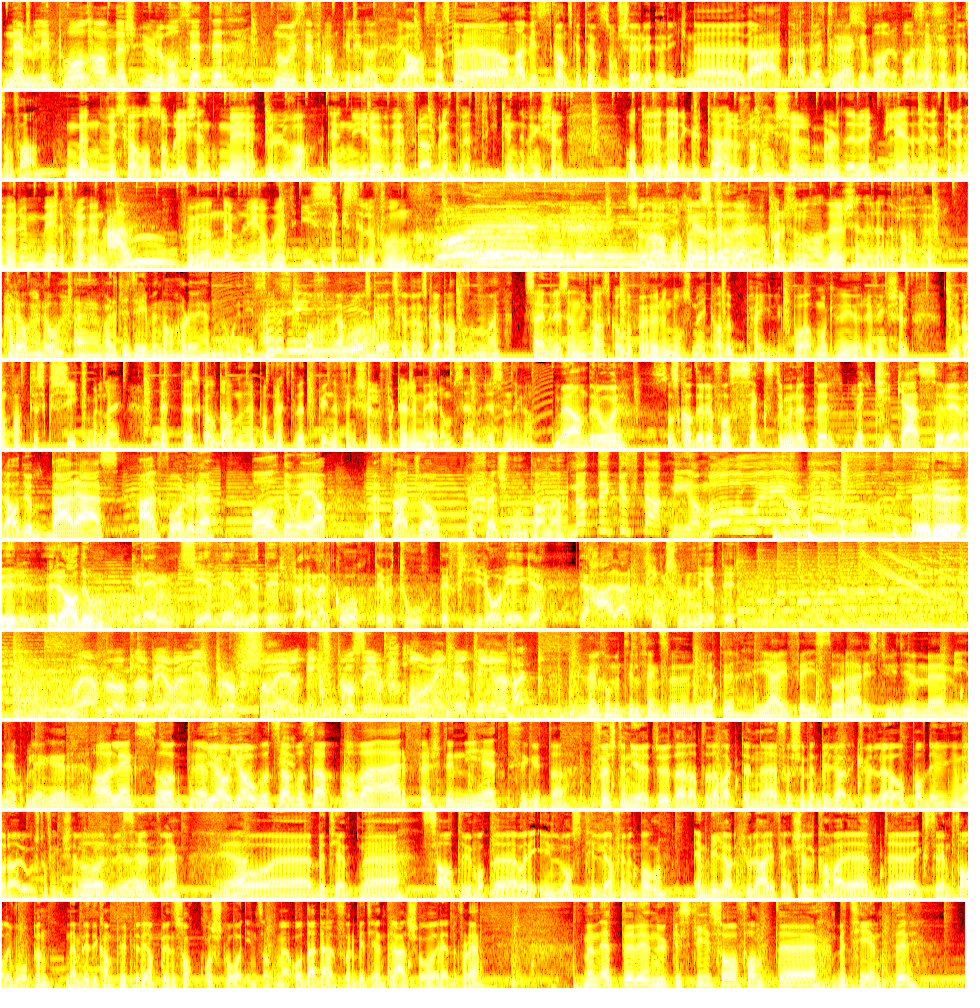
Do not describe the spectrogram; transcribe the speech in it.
Nemlig Pål Anders Ulevollsæter. Noe vi ser fram til i dag. Ja, så jeg skal høre, Han er visst ganske tøff som kjører i ørkenet. Det er, det er Det tror jeg ikke bare bare. Ser frem til det som faen. Men vi skal også bli kjent med Ulva, en ny røver fra Bredtvet kvinnefengsel. Og til dere gutta her i Oslo fengsel burde dere glede dere til å høre mer fra hun. Au! For hun har nemlig jobbet i sextelefonen. Oi, oi, oi, oi. Så hun har holdt Gleder stemme. Og kanskje noen av dere kjenner henne fra før. Hallo, hallo. Eh, hva er det du driver med nå? Har du hendene over dyna, eller? Åh, jeg håper- skulle ønske du ønsker å prate sånn med meg. Seinere i sendinga skal du få høre noe som jeg ikke hadde peiling på at man kunne gjøre i fengsel. Du kan faktisk sykemelde deg. Dette skal damene på Bredtvet kvinnefengsel fortelle mer om senere i sendinga. Med andre ord så skal dere få 60 minutter med kickass røverradio badass. Her får dere All The Way Up med Fat Joe og Fresh Montana. Nothing can stop me, I'm all the way up. Røverradioen. Glem kjedelige nyheter fra NRK, TV 2, B4 og VG. Det her er fengslende nyheter. Må jeg få lov til å be om en mer profesjonell, eksplosiv holdning til tingene, takk? Velkommen til Fengslede nyheter. Jeg, Faye, står her i studio med mine kolleger Alex og Preben. Yo, yo. What's up, what's up? Og hva er første nyhet, gutta? Første nyhet ut er at det har vært en uh, forsvunnet biljardkule opp på avdelingen vår her i Oslo fengsel, oh, nemlig det. C3. Yeah. Og eh, betjentene sa at vi måtte være innlåst til de har funnet ballen. En biljardkule her i fengsel kan være et eh, ekstremt farlig våpen. Nemlig de kan putte det opp i en sokk og slå innsatte med. Og det er derfor betjenter er så redde for det. Men etter en ukes tid så fant eh, betjenter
